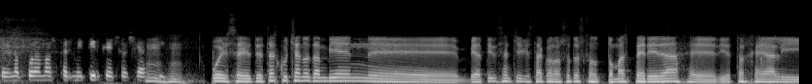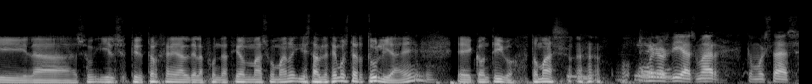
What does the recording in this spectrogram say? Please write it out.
Pero no podemos permitir que eso sea así. Pues eh, te está escuchando también eh, Beatriz Sánchez, que está con nosotros, con Tomás Pereda, eh, director general y, la, y el subdirector general de la Fundación Más Humano, y establecemos tertulia ¿eh? contigo. Tomás. Buenos días, Mar. ¿Cómo estás?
